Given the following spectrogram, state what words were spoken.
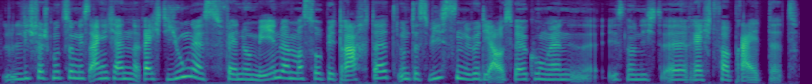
Lichtverschmutzung ist eigentlich ein recht junges Phänomen, wenn man so betrachtet, und das Wissen über die Auswirkungen ist noch nicht äh, recht verbreitet.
